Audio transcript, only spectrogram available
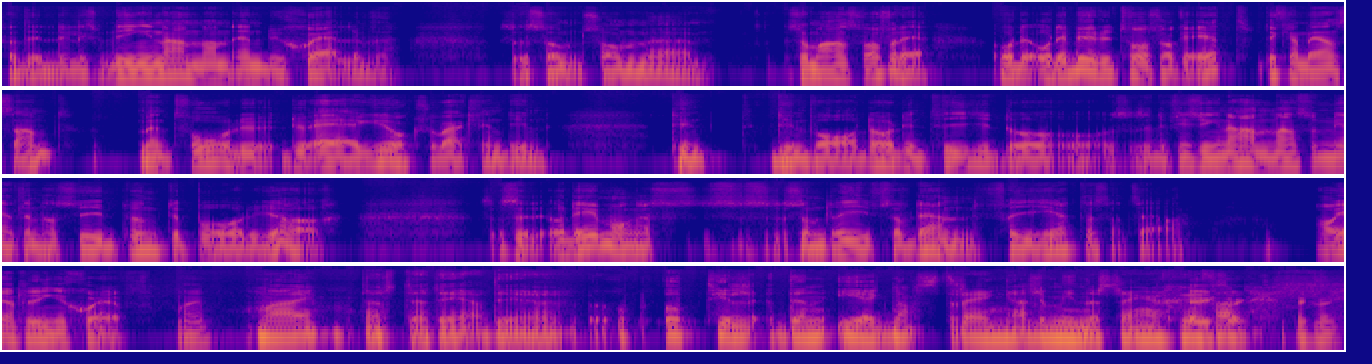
Så det, det, liksom, det är ingen annan än du själv som, som, som har ansvar för det. Och det, och det betyder två saker. Ett, det kan bli ensamt. Men två, du, du äger ju också verkligen din, din din vardag och din tid. Och, och, så det finns ingen annan som egentligen har synpunkter på vad du gör. Så, så, och det är många som drivs av den friheten så att säga. Har egentligen ingen chef. Nej, Nej just det. Det, det är upp, upp till den egna stränga eller mindre stränga chefen. Exakt, exakt.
